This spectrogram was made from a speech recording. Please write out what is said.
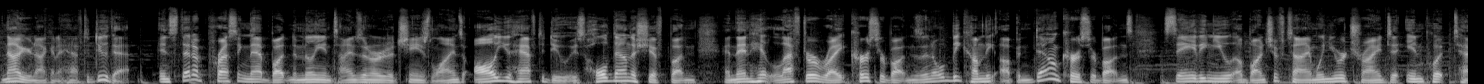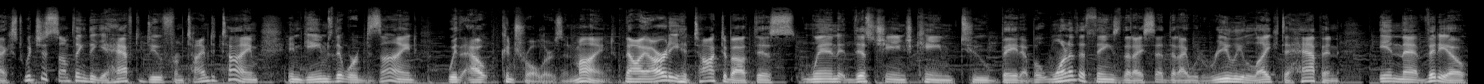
now you're not going to have to do that. Instead of pressing that button a million times in order to change lines, all you have to do is hold down the shift button and then hit left or right cursor buttons, and it will become the up and down cursor buttons, saving you a bunch of time when you are trying to input text, which is something that you have to do from time to time in games that were designed without controllers in mind. Now, I already had talked about this when this change came to beta, but one of the things that I said that I would really like to happen in that video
